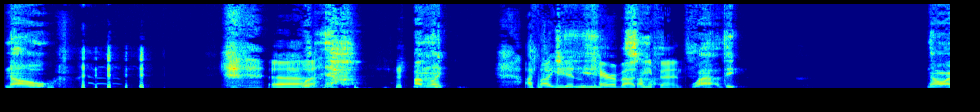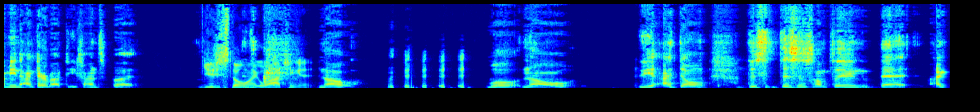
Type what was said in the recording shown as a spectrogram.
no. Uh, What- I'm like, I thought you didn't care about some- defense. Wow. The no, I mean I care about defense, but You just don't like watching it. no. well, no. Yeah, I don't. This this is something that I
